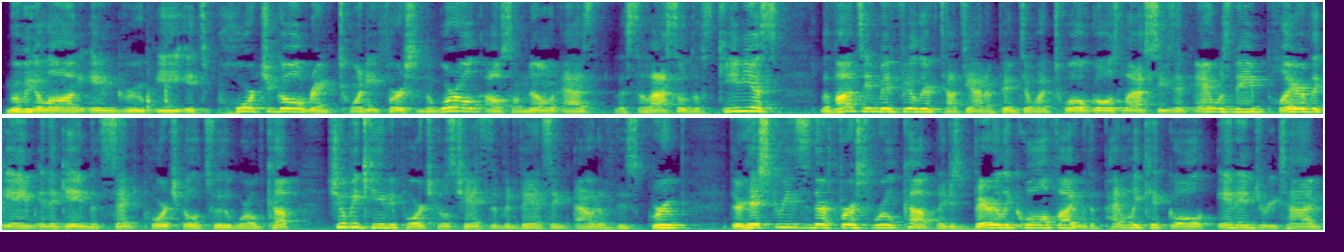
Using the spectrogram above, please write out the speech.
Moving along in Group E, it's Portugal, ranked 21st in the world, also known as A Selecção das Quinas. Levante midfielder Tatiana Pinto had 12 goals last season and was named player of the game in the game that sent Portugal to the World Cup. She'll be key to Portugal's chances of advancing out of this group. Their history, this is their first World Cup. They just barely qualified with a penalty kick goal in injury time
